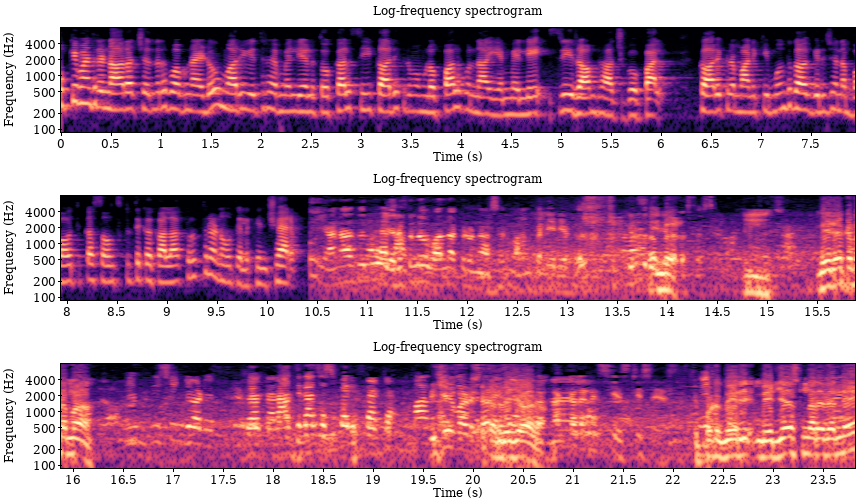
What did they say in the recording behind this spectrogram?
ముఖ్యమంత్రి నారా చంద్రబాబు నాయుడు మరియు ఇతర ఎమ్మెల్యేలతో కలిసి కార్యక్రమంలో పాల్గొన్న ఎమ్మెల్యే శ్రీరామ్ రాజగోపాల్. కార్యక్రమానికి ముందుగా గిరిజన భౌతిక సాంస్కృతిక కళాకృతులను తిలకించారు. ఇప్పుడు మీరు మీరు చేస్తున్నారు ఇవన్నీ?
